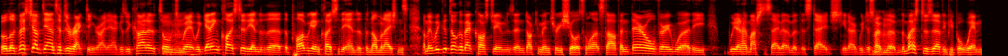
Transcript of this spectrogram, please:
Well, look, let's jump down to directing right now because we kind of talked. Mm-hmm. We're, we're getting close to the end of the, the pod. We're getting close to the end of the nominations. I mean, we could talk about costumes and documentary shorts and all that stuff, and they're all very worthy. We don't have much to say about them at this stage. You know, we just hope Mm-hmm. the, the most deserving people win.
